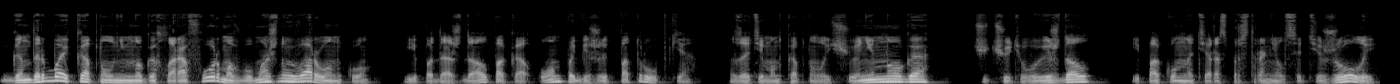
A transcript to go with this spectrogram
Гандербай капнул немного хлороформа в бумажную воронку и подождал, пока он побежит по трубке. Затем он капнул еще немного, чуть-чуть выждал, и по комнате распространился тяжелый,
